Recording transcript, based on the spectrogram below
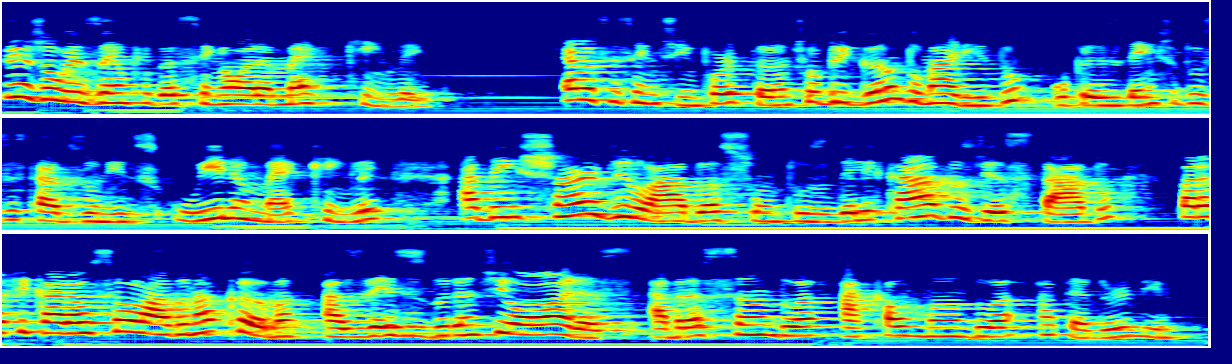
Veja o exemplo da senhora McKinley. Ela se sentia importante, obrigando o marido, o presidente dos Estados Unidos, William McKinley, a deixar de lado assuntos delicados de Estado para ficar ao seu lado na cama, às vezes durante horas, abraçando-a, acalmando-a até dormir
